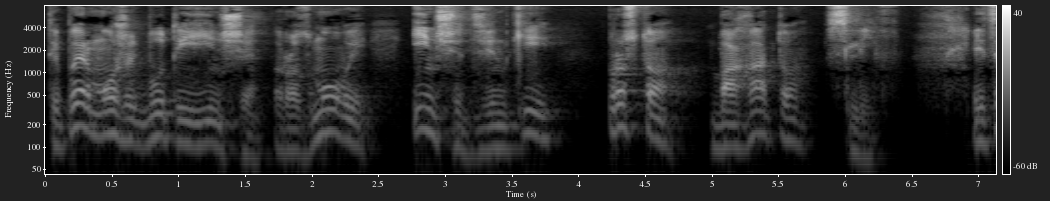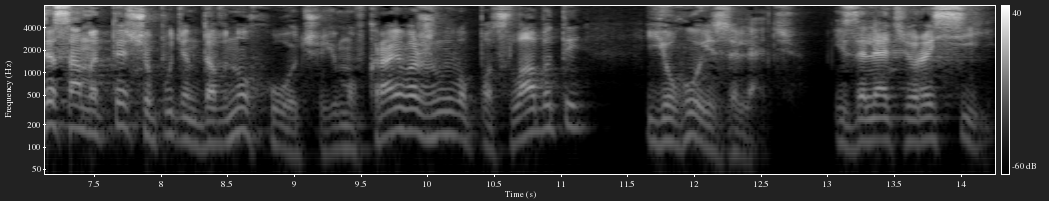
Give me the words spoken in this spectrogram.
Тепер можуть бути і інші розмови, інші дзвінки, просто багато слів. І це саме те, що Путін давно хоче. Йому вкрай важливо послабити його ізоляцію, ізоляцію Росії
